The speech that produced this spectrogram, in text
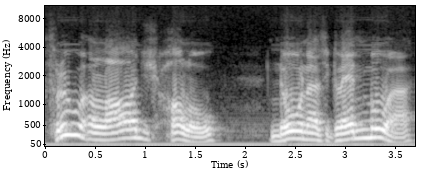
through a large hollow known as Glen Mooar.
